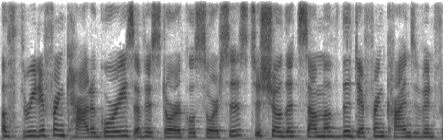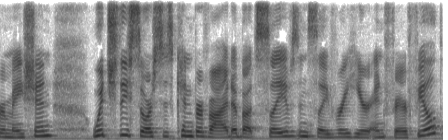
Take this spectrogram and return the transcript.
of three different categories of historical sources to show that some of the different kinds of information which these sources can provide about slaves and slavery here in Fairfield.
